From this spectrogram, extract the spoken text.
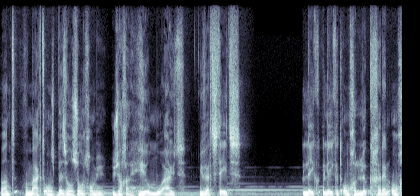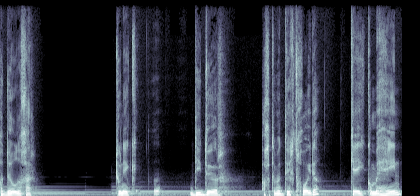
Want we maakten ons best wel zorgen om u. U zag er heel moe uit. U werd steeds... leek, leek het ongelukkiger en ongeduldiger. Toen ik die deur achter me dicht gooide, keek ik om me heen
